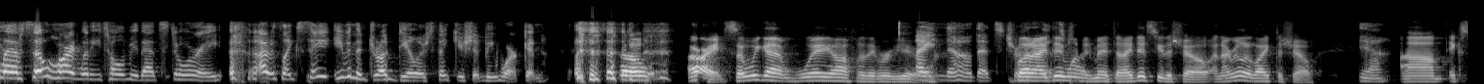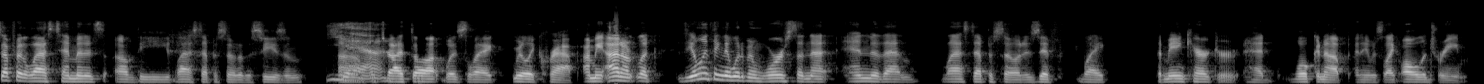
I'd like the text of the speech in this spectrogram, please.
laughed so hard when he told me that story. I was like, "See, even the drug dealers think you should be working." So, all right. So we got way off of the review. I know that's true. But I did true. want to admit that I did see the show, and I really liked the show. Yeah. Um, except for the last ten minutes of the last episode of the season. Yeah. Um, which I thought was like really crap. I mean, I don't look. The only thing that would have been worse than that end of that last episode is if like the main character had woken up and it was like all a dream.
